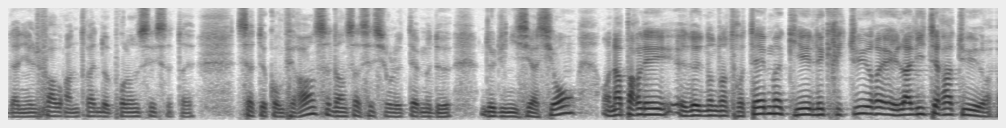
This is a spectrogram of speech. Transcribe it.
Daniel Fabre en train de prononcer cette, conférence. Donc ça, c'est sur le thème de, de l'initiation. On a parlé de notre thème qui est l'écriture et la littérature.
